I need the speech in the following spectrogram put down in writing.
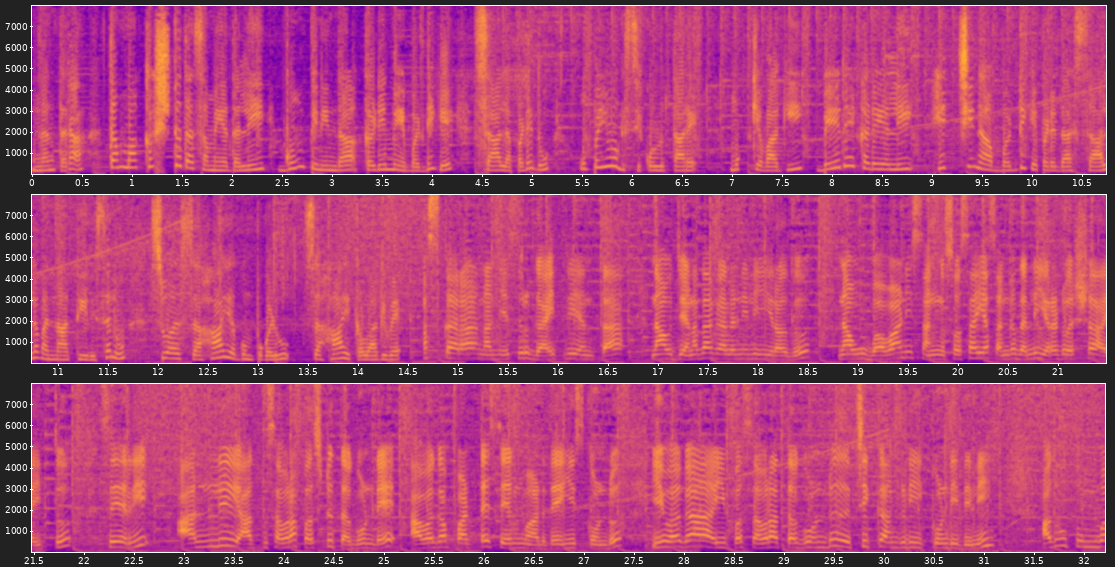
ನಂತರ ತಮ್ಮ ಕಷ್ಟದ ಸಮಯದಲ್ಲಿ ಗುಂಪಿನಿಂದ ಕಡಿಮೆ ಬಡ್ಡಿಗೆ ಸಾಲ ಪಡೆದು ಉಪಯೋಗಿಸಿಕೊಳ್ಳುತ್ತಾರೆ. ಮುಖ್ಯವಾಗಿ ಬೇರೆ ಕಡೆಯಲ್ಲಿ ಹೆಚ್ಚಿನ ಬಡ್ಡಿಗೆ ಪಡೆದ ಸಾಲವನ್ನ ತೀರಿಸಲು ಸ್ವಸಹಾಯ ಗುಂಪುಗಳು ಸಹಾಯಕವಾಗಿವೆ. ನಮಸ್ಕಾರ, ನನ್ನ ಹೆಸರು ಗಾಯತ್ರಿ ಅಂತ. ನಾವು ಜನದ ಕಾಲೋನಿಲಿ ಇರೋದು. ನಾವು ಭವಾನಿ ಸಂಘ, ಸ್ವಸಹಾಯ ಸಂಘದಲ್ಲಿ ಎರಡು ವರ್ಷ ಆಯಿತು. ಸೇರಿ ಅಲ್ಲಿ ಹತ್ತು ಸಾವಿರ ಫಸ್ಟ್ ತಗೊಂಡೆ. ಆವಾಗ ಪಟ್ಟೆ ಸೇಲ್ ಮಾಡಿದೆ ಈಸ್ಕೊಂಡು. ಇವಾಗ ಇಪ್ಪತ್ತು ಸಾವಿರ ತಗೊಂಡು ಚಿಕ್ಕ ಅಂಗಡಿ ಇಟ್ಕೊಂಡಿದ್ದೀನಿ. ಅದು ತುಂಬ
